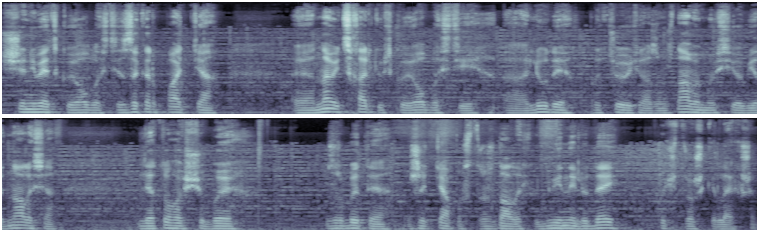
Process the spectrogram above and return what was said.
Чернівецької області, з Закарпаття, Е, навіть з Харківської області е, люди працюють разом з нами. Ми всі об'єдналися для того, щоб зробити життя постраждалих від війни людей хоч трошки легшим.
